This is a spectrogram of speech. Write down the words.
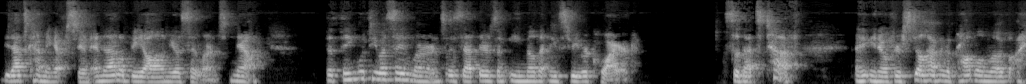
be, that's coming up soon. And that'll be all in USA Learns. Now, the thing with USA Learns is that there's an email that needs to be required. So that's tough. Uh, you know, if you're still having the problem of, I,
